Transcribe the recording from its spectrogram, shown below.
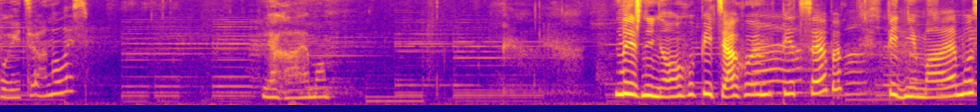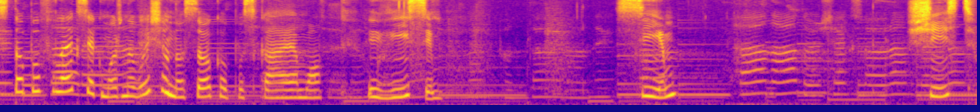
Витягнулись. Лягаємо. Нижню ногу підтягуємо під себе, піднімаємо стопу флекс, як можна вище, носок опускаємо. Вісім. Сім. Шість.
